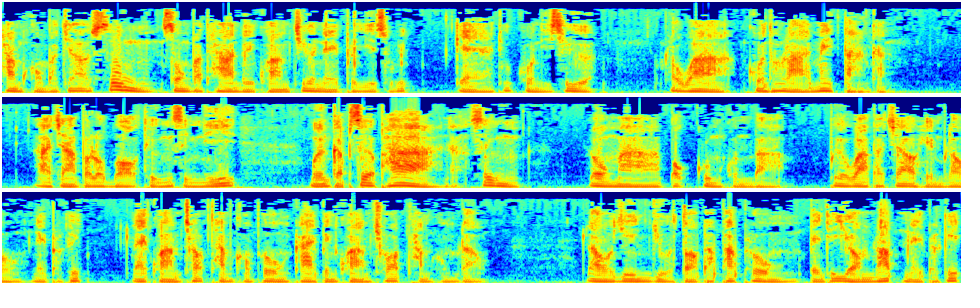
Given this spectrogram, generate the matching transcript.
ธรรมของพระเจ้าซึ่งทรงประทานโดยความเชื่อในพระเยซูคริสต์แก่ทุกคนที่เชื่อ เพราะว่าคนทั้งหลายไม่ต่างกัน อาจารย์ปรบอกถึงสิ่งนี้เหมือนกับเสื้อผ้านะซึ่งลงมาปกคลุมคนบาป เพื่อว่าพระเจ้าเห็นเราในพระคิดและความชอบธรรมของพระองค์กลายเป็นความชอบธรรมของเรา เรายืนอยู่ต่อพระพักพระองค์เป็นที่ยอมรับในพระคิด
